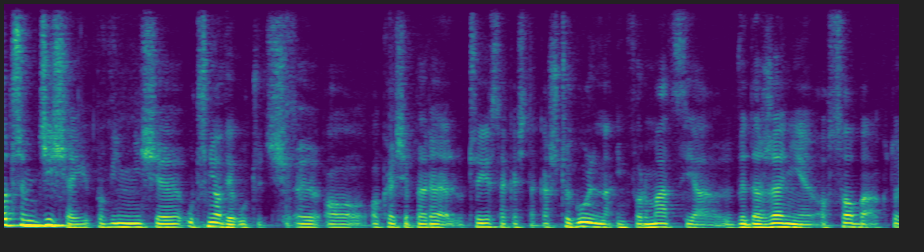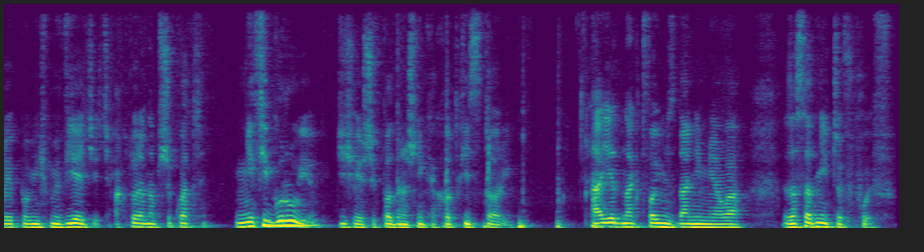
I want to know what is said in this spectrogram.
O czym dzisiaj powinni się uczniowie uczyć e, o okresie PRL-u? Czy jest jakaś taka szczególna informacja, wydarzenie, osoba, o której powinniśmy wiedzieć, a która na przykład nie figuruje w dzisiejszych podręcznikach od historii, a jednak Twoim zdaniem miała zasadniczy wpływ?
